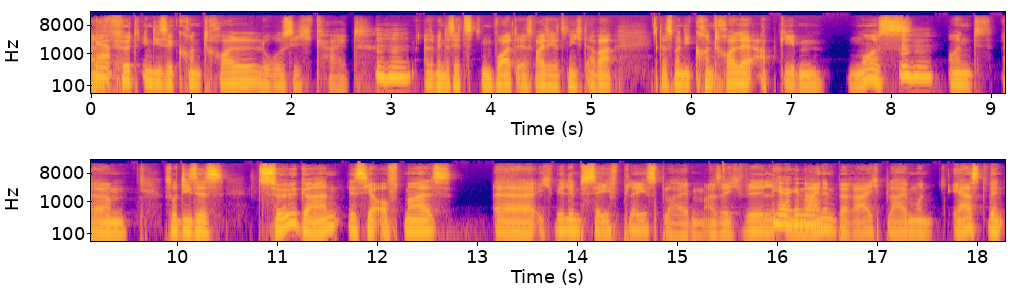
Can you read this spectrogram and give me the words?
Also Ja. führt in diese Kontrolllosigkeit. Mhm. Also wenn das jetzt ein Wort ist, weiß ich jetzt nicht, aber dass man die Kontrolle abgeben muss. Mhm. Und ähm, so dieses Zögern ist ja oftmals, äh, ich will im Safe Place bleiben. Also ich will Ja, in genau. meinem Bereich bleiben und erst wenn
